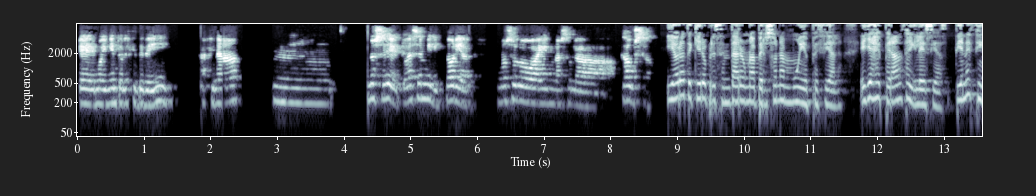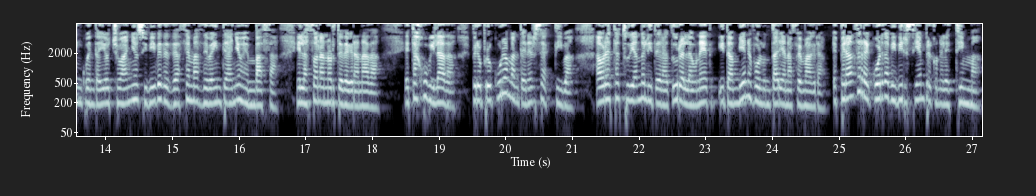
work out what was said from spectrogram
el movimiento LGTBI. Al final, mmm, no sé, puede ser mil historias. No solo hay una sola causa. Y ahora te quiero presentar a una persona muy especial. Ella es Esperanza Iglesias, tiene 58 años y vive desde hace más de 20 años en Baza, en la zona norte de Granada. Está jubilada, pero procura mantenerse activa. Ahora está estudiando literatura en la UNED y también es voluntaria en Afemagra. Esperanza recuerda vivir siempre con el estigma.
